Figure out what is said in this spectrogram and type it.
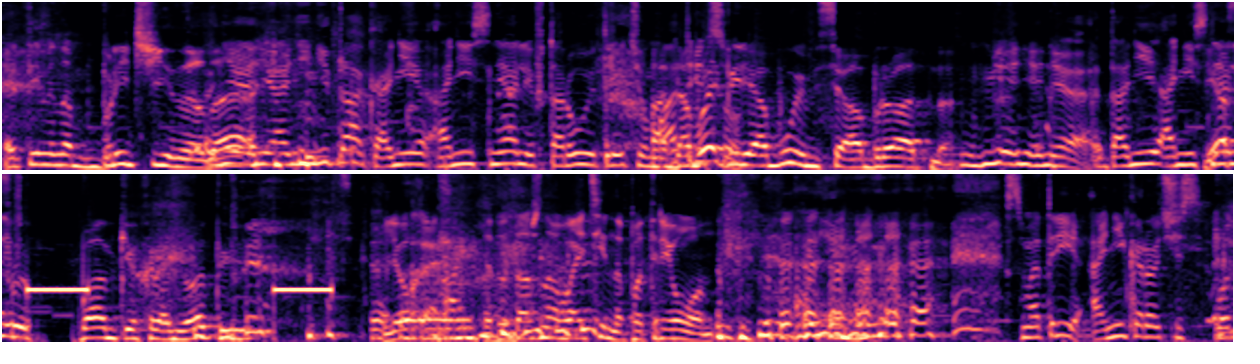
Это именно причина, да? Не, не, они не так. Они, они сняли вторую и третью а давай матрицу. переобуемся обратно. Не-не-не, это они, они Я сняли... банке храню, а ты? Леха, это должно войти на Patreon. Смотри, они, короче, вот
